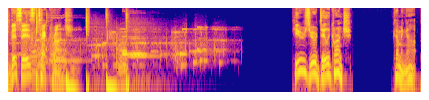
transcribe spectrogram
This is TechCrunch. Here's your Daily Crunch. Coming up,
